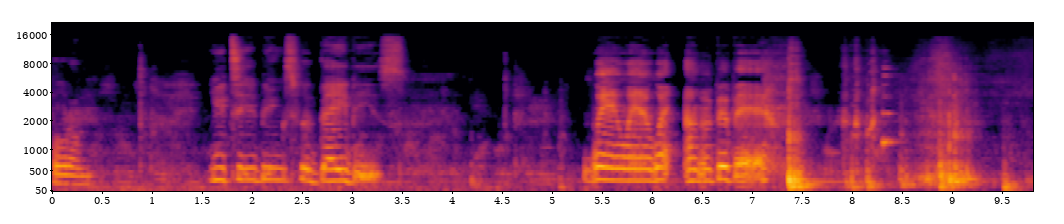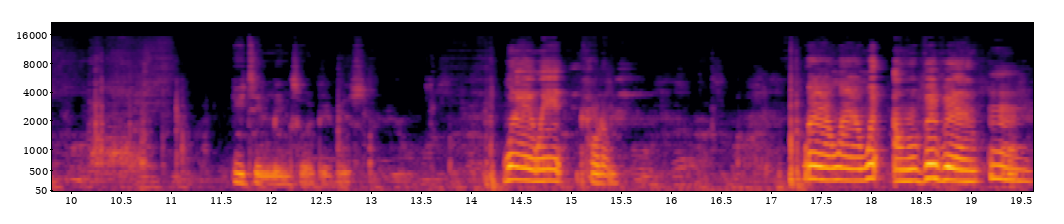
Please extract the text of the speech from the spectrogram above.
Hold on. YouTubing's for babies. Wait, wait, wait. I'm a baby. YouTubing's for babies. Wait, wait. Hold on. Wait, wait, wait. I'm a baby. Mm.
